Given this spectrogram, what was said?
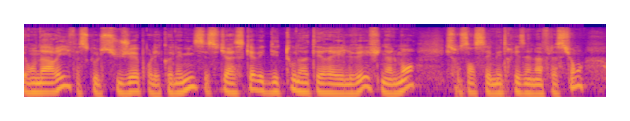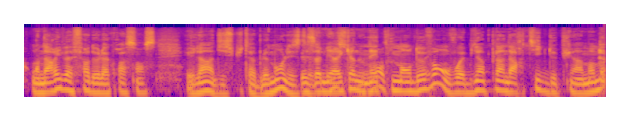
Et on arrive, parce que le sujet pour l'économie, c'est se dire, est-ce qu'avec des taux d'intérêt élevés, finalement, ils sont censés maîtriser l'inflation, on arrive à faire de la croissance. Et là, indiscutablement, les, les Américains sont nettement devant. On voit bien plein d'articles depuis un moment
